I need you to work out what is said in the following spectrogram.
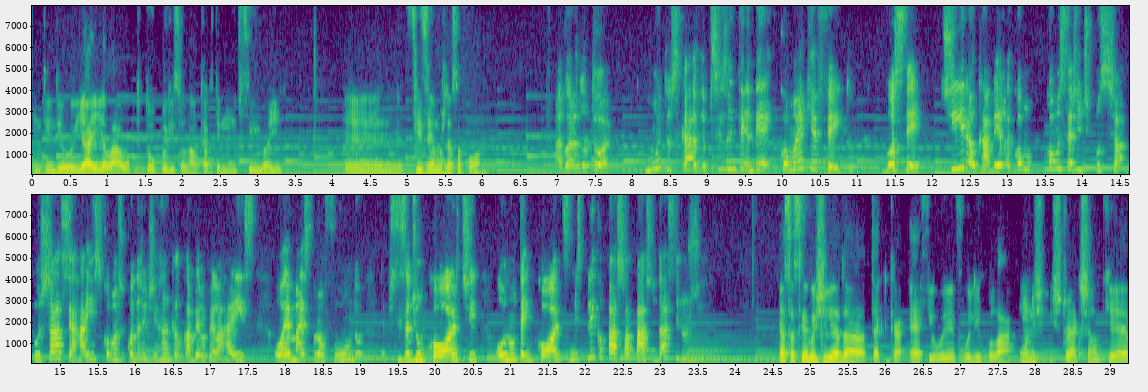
entendeu? E aí ela optou por isso, não, quero ter muito fio. Aí é, fizemos dessa forma. Agora, doutor, muitos casos, eu preciso entender como é que é feito. Você tira o cabelo, é como, como se a gente puxa, puxasse a raiz, como quando a gente arranca o cabelo pela raiz, ou é mais profundo, é, precisa de um corte, ou não tem cortes. Me explica o passo a passo da cirurgia. Essa cirurgia da técnica FUE, Follicular Unit Extraction, que é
